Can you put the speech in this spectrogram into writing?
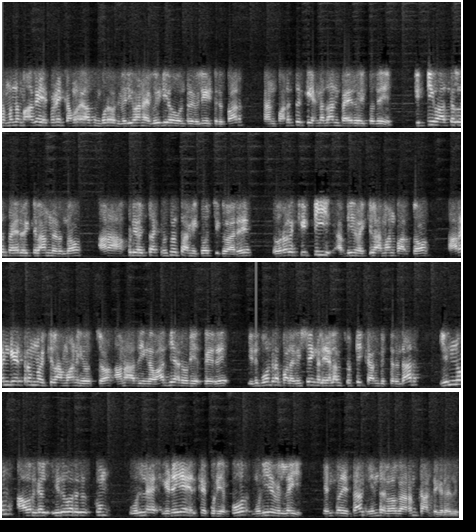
சம்பந்தமாக ஏற்கனவே கமலஹாசன் கூட ஒரு விரிவான வீடியோ ஒன்று வெளியிட்டிருப்பார். நான் படத்துக்கு என்னதான் பெயர் வைப்பது கிட்டி வாசல் பெயர் வைக்கலாம்னு இருந்தோம். ஆனா அப்படி வச்சா கிருஷ்ணசாமி கோச்சிக்குவாரு. ஒருவேளை கிட்டி அப்படின்னு வைக்கலாமான்னு பார்த்தோம். அரங்கேற்றம் வைக்கலாமான்னு யோசிச்சோம். ஆனா அது எங்க வாத்தியாருடைய பேரு. இது போன்ற பல விஷயங்களை எல்லாம் சுட்டி காண்பித்திருந்தார் இன்னும் அவர்கள் இருவருக்கும் உள்ள இடையே இருக்கக்கூடிய போர் முடியவில்லை என்பதைத்தான் இந்த விவகாரம் காட்டுகிறது.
